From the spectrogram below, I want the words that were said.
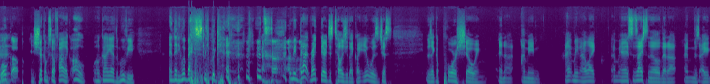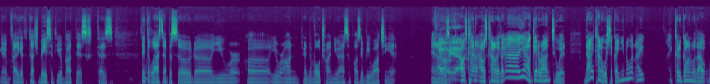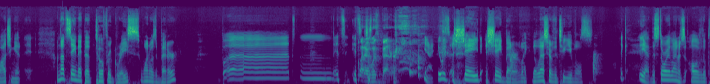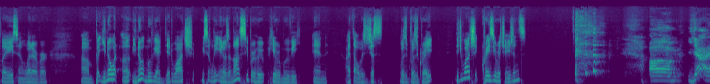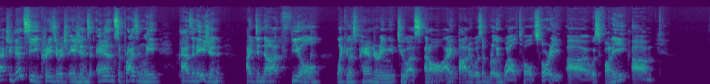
Woke up and shook himself out, like, "Oh, well, God, yeah, the movie," and then he went back to sleep again. I mean, that right there just tells you like it was just it was like a poor showing. And I, I mean, I mean, I like. I mean, it's nice to know that I, I'm. Just, I, I finally get to touch base with you about this because I think the last episode uh, you were uh, you were on during the Voltron. You asked if I was going to be watching it, and I Oh, was yeah. I was kind of I was kind of like, uh, yeah, I'll get around to it. Now I kind of wish like, you know what, I I could have gone without watching it. I'm not saying that the Topher Grace one was better, but mm, it's it's but just, it was better. yeah, it was a shade a shade better, like the lesser of the two evils. Like yeah, the storyline was just all over the place and whatever. Um, but you know what? Uh, you know what movie I did watch recently, and it was a non superhero movie, and I thought was just was was great. Did you watch Crazy Rich Asians? Um, yeah, I actually did see Crazy Rich Asians, and surprisingly, as an Asian, I did not feel like it was pandering to us at all. I thought it was a really well told story. Uh, it was funny. Um,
